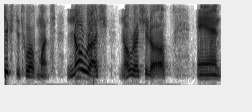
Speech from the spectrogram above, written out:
six to 12 months. No rush, no rush at all. And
